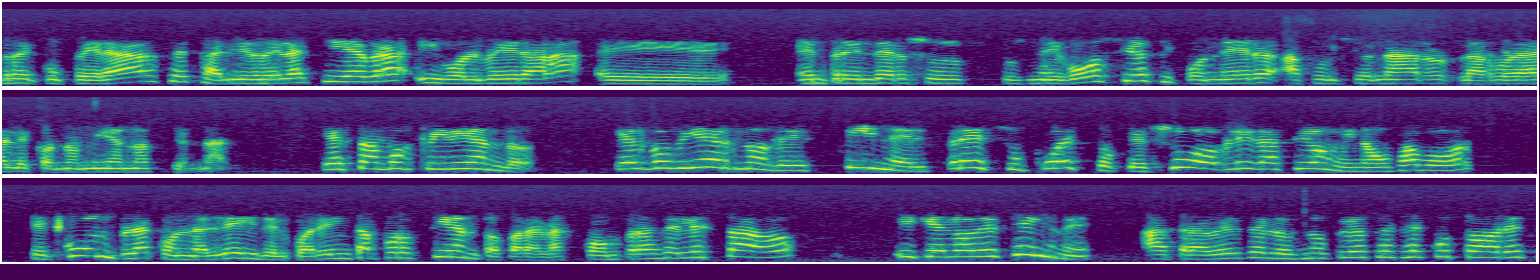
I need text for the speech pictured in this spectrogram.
recuperarse, salir de la quiebra y volver a eh, emprender sus negocios y poner a funcionar la rueda de la economía nacional. ¿Qué estamos pidiendo? que el gobierno destine el presupuesto que es su obligación y no un favor, que cumpla con la ley del 40% para las compras del Estado y que lo designe a través de los núcleos ejecutores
